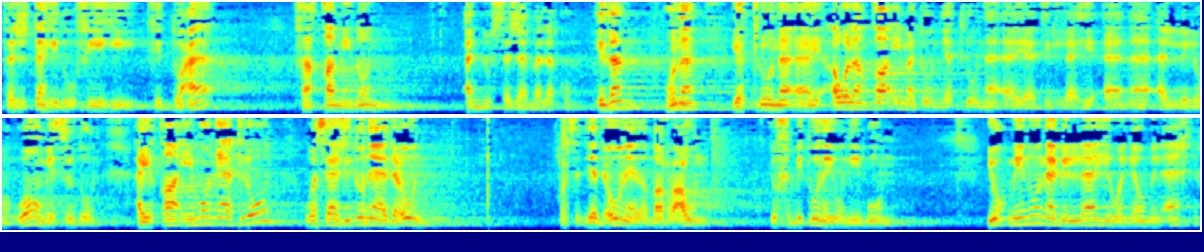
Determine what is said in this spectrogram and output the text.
فاجتهدوا فيه في الدعاء فقمن أن يستجاب لكم. اذا هنا يتلون آي أولا قائمة يتلون آيات الله آناء الليل وهم يسجدون. أي قائمون يتلون وساجدون يدعون. يدعون يتضرعون يخبتون ينيبون. يؤمنون بالله واليوم الآخر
